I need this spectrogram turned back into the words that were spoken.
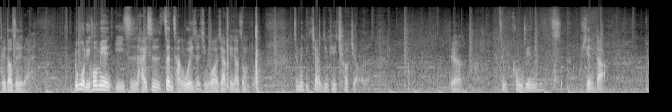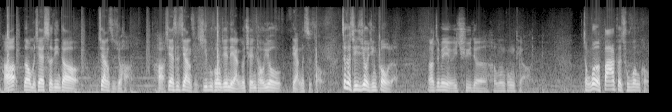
可以到这里来。如果你后面椅子还是正常位置的情况下，可以到这么多。这边这样已经可以翘脚了。对啊，这个空间是无限大。好，那我们现在设定到这样子就好。好，现在是这样子，膝部空间两个拳头又两个指头，这个其实就已经够了。然后这边有一区的恒温空调，总共有八个出风口，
